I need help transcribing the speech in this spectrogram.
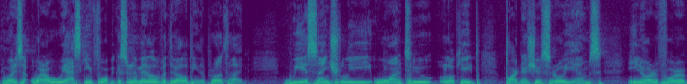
What, is, what are we asking for? Because in the middle of developing the prototype, we essentially want to locate partnerships with OEMs in order for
